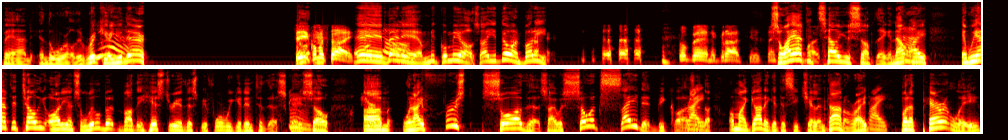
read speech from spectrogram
band in the world. And Ricky, are you there? Sì, come stai? Hey, Ecco. Benny, amico mio, how you doing, buddy? Sto bene, grazie. Thank so you I so have to much. tell you something, and now Yeah. I, and we have to tell the audience a little bit about the history of this before we get into this. Okay, Mm. so. Um, when I first saw this, I was so excited because I thought, "Oh my God, I get to see Celentano, right?" Right. But apparently,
